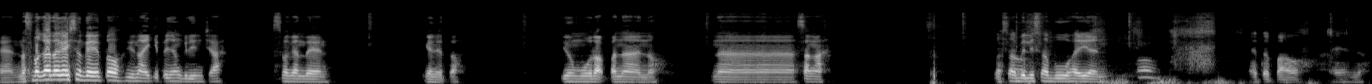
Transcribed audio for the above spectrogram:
Ayan. Mas maganda guys yung ganito. Yung nakikita yung green siya. Mas maganda yan. Ganito. Yung mura pa na ano, na sanga. Mas mabilis sa buhay yan. Oh. Ito pa, oh. Ayan, oh.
